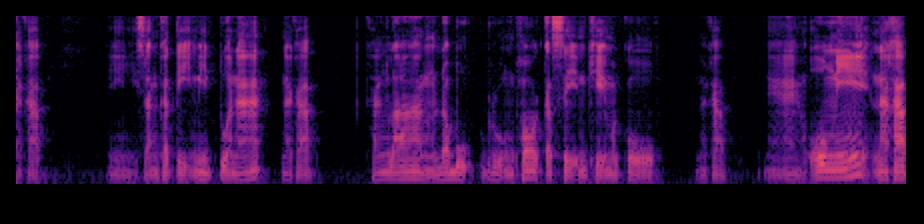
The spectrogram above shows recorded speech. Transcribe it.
นะครับนี่สังคติมีตัวนะนะครับ ข้างล่างระบุหลวงพ่อเกษมเขมโกนะครับอ่าองค์นี้นะครับ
